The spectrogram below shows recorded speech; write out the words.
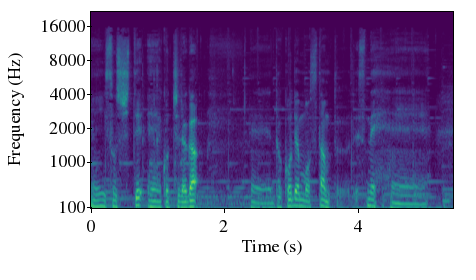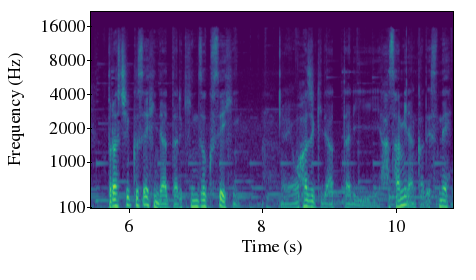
え、そして、え、こちらが、え、どこでもスタンプですね、えプラスチック製品であったり金属製品おはじきであったりハサミなんかですね。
